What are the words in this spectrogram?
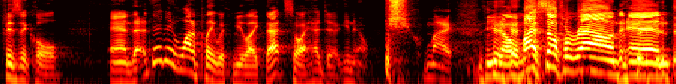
physical. And they didn't want to play with me like that, so I had to, you know, my, you know, myself around, and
